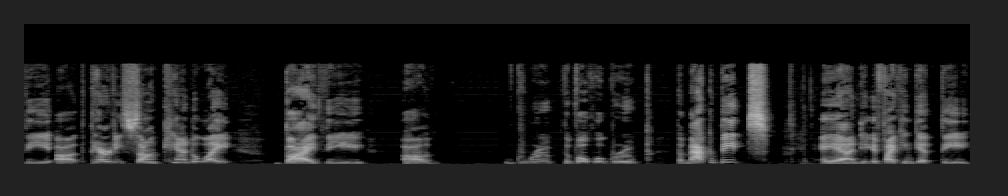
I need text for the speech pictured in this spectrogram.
the uh, the parody song "Candlelight" by the uh, group, the vocal group, the Maccabeats. And if I can get the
